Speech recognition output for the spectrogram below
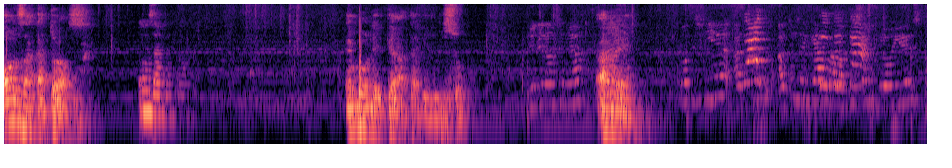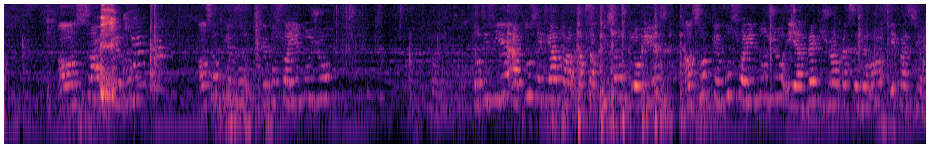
1, 11 à 14 11 à 14. un bon lecteur Je dis le Seigneur, amen à tous égards par, sa puissance glorieuse, en sorte que vous soyez toujours et avec joie persévérant et patient.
